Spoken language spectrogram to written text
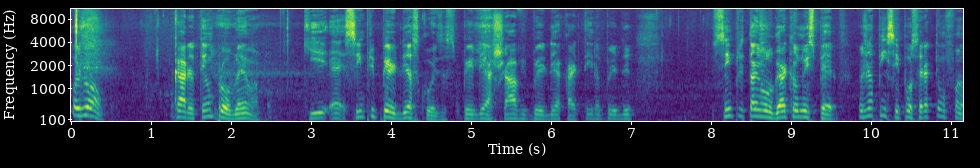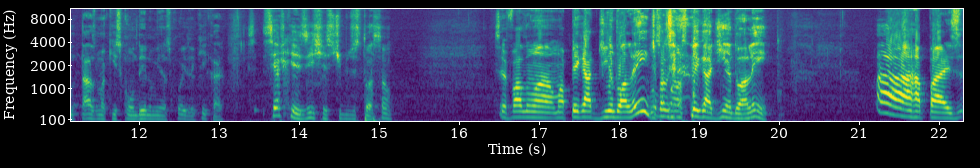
Ô, João, cara, eu tenho um problema que é sempre perder as coisas. Perder a chave, perder a carteira, perder. Sempre tá em um lugar que eu não espero. Eu já pensei, pô, será que tem um fantasma aqui escondendo minhas coisas aqui, cara? Você acha que existe esse tipo de situação? Você fala uma, uma pegadinha do além? Tipo assim, umas pegadinhas do além? ah, rapaz,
